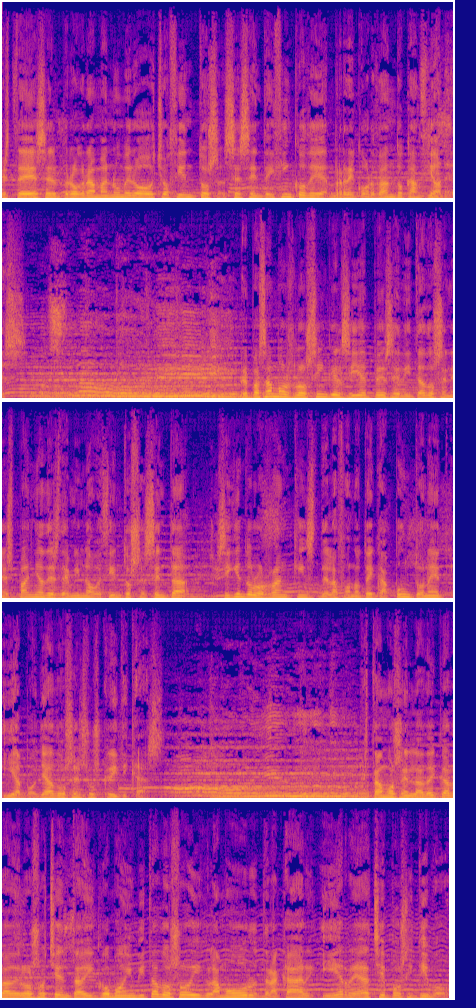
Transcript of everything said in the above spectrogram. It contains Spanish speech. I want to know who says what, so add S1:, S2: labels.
S1: Este es el programa número 865 de Recordando Canciones. Repasamos los singles y EPs editados en España desde 1960, siguiendo los rankings de la fonoteca.net y apoyados en sus críticas. Estamos en la década de los 80 y como invitados hoy Glamour, Dracar y RH Positivo.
